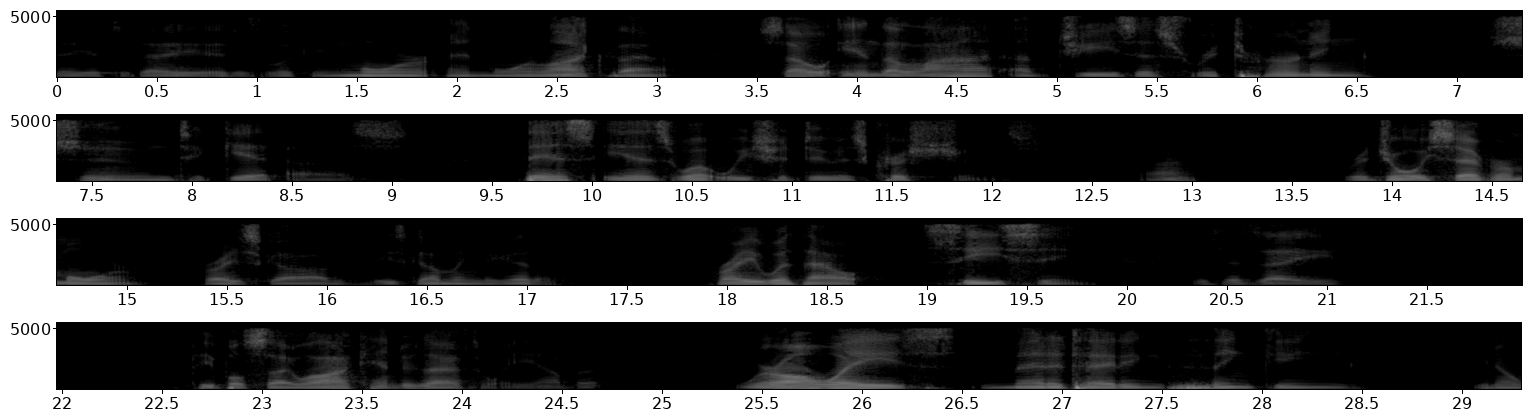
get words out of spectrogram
tell you today it is looking more and more like that. So, in the light of Jesus returning soon to get us, this is what we should do as Christians, right? Rejoice evermore. Praise God. He's coming to get us. Pray without ceasing. This is a. People say, well, I can't do that after. Yeah, but we're always meditating, thinking, you know,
